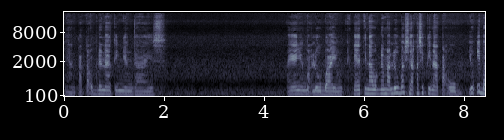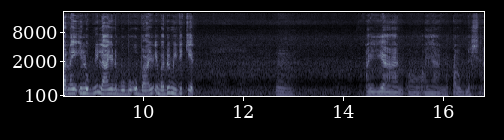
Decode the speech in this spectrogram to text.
Ayan, tataob na natin yan guys. Ayan yung maluba. Yung, kaya tinawag na maluba siya kasi tinataob. Yung iba, naiilog nila, yung nabubuo ba, yung iba dumidikit. Hmm. Ayan. Oh, ayan. Nataob na siya.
